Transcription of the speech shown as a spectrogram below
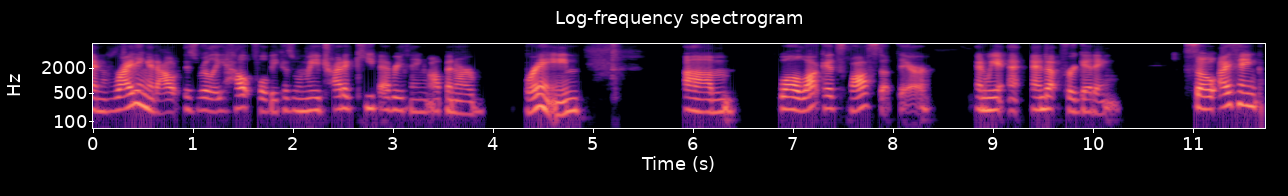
and writing it out is really helpful because when we try to keep everything up in our brain um well a lot gets lost up there and we a- end up forgetting. So i think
